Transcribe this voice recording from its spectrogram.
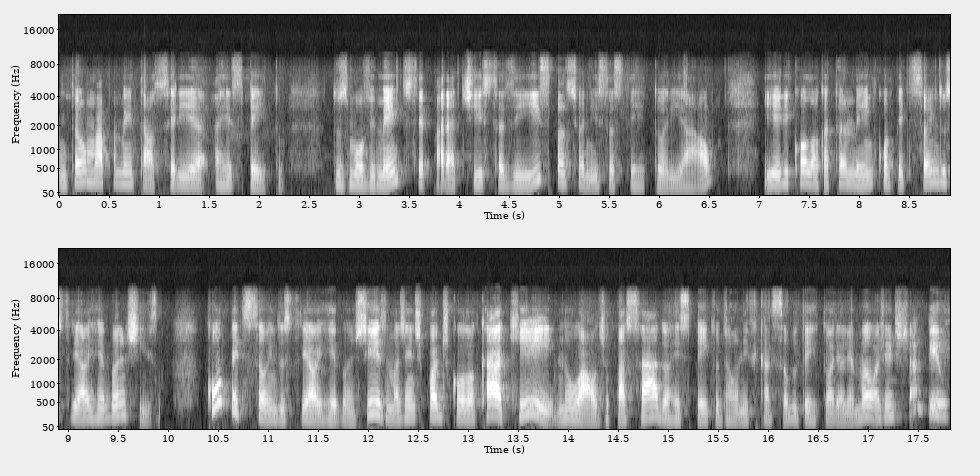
Então, o mapa mental seria a respeito dos movimentos separatistas e expansionistas territorial, e ele coloca também competição industrial e revanchismo. Competição industrial e revanchismo, a gente pode colocar aqui no áudio passado a respeito da unificação do território alemão, a gente já viu,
